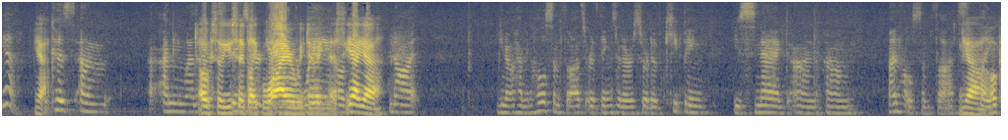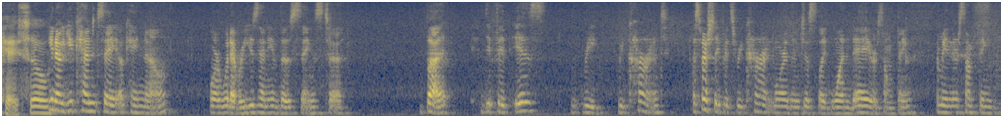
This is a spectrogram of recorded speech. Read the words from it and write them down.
Yeah. Yeah. Because um, I mean, whether oh, so you said like, why are we doing this? Yeah, yeah. Not, you know, having wholesome thoughts or things that are sort of keeping you snagged on um, unwholesome thoughts. Yeah. Like, okay. So. You know, you can say, okay, no, or whatever. Use any of those things to but if it is re- recurrent, especially if it's recurrent more than just like one day or something, I mean, there's something.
